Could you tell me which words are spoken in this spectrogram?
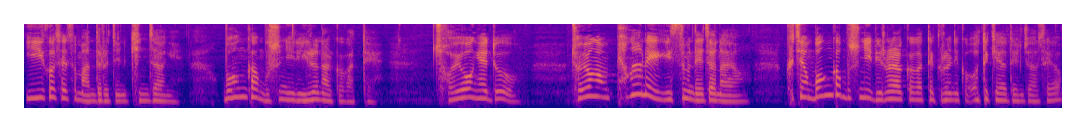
이것에서 만들어진 긴장이 뭔가 무슨 일이 일어날 것 같아. 조용해도 조용하면 평안하게 있으면 되잖아요. 그냥 뭔가 무슨 일이 일어날 것 같아. 그러니까 어떻게 해야 되는지 아세요?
